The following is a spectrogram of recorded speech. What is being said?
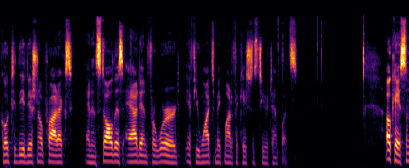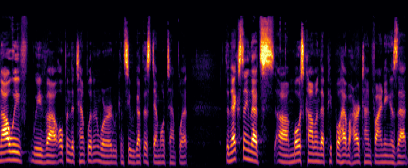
go to the additional products, and install this add-in for Word if you want to make modifications to your templates. Okay, so now we've, we've uh, opened the template in Word. We can see we've got this demo template. The next thing that's uh, most common that people have a hard time finding is that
